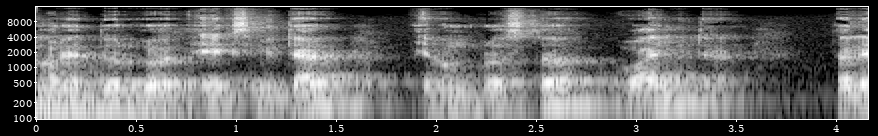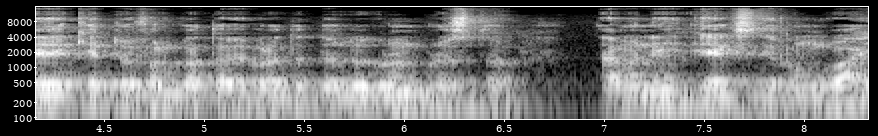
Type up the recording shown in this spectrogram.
ঘরের দৈর্ঘ্য এক্স মিটার এবং প্রস্থ ওয়াই মিটার। তাহলে ক্ষেত্রফল কত হবে? বলো তো, দৈর্ঘ্য গুণন প্রস্থ, তার মানে এক্স এবং ওয়াই,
